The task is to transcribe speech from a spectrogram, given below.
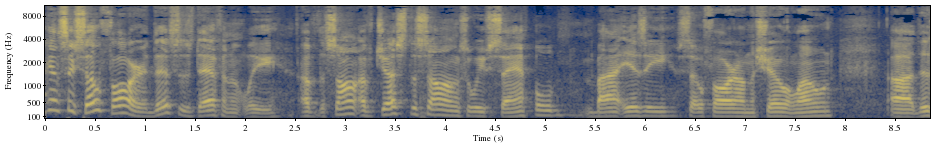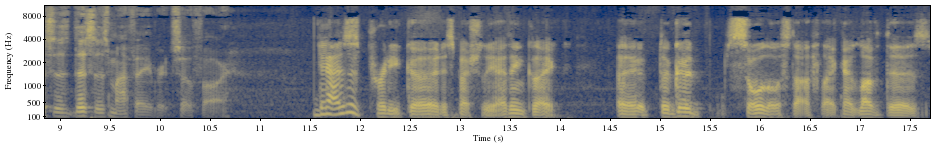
gotta say, so far, this is definitely of the song of just the songs we've sampled by Izzy so far on the show alone. Uh, this is this is my favorite so far. yeah. This is pretty good, especially I think like uh, the good solo stuff. Like I loved the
